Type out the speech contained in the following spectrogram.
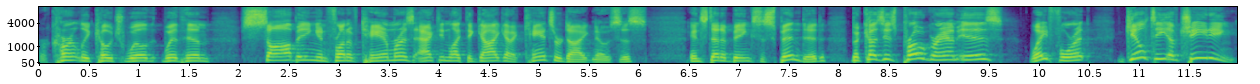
or currently coach with, with him sobbing in front of cameras, acting like the guy got a cancer diagnosis instead of being suspended because his program is, wait for it, guilty of cheating.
